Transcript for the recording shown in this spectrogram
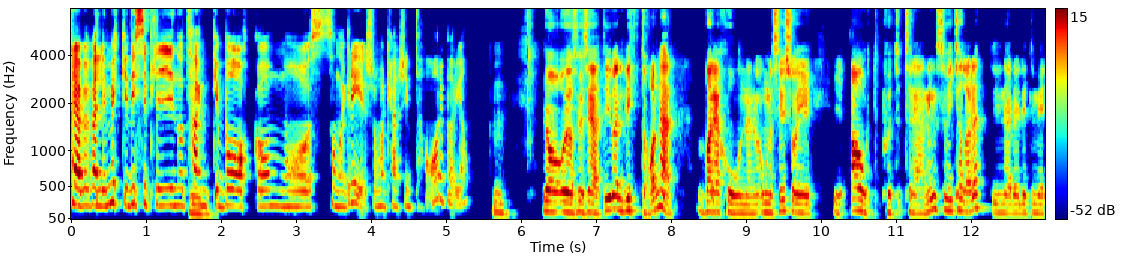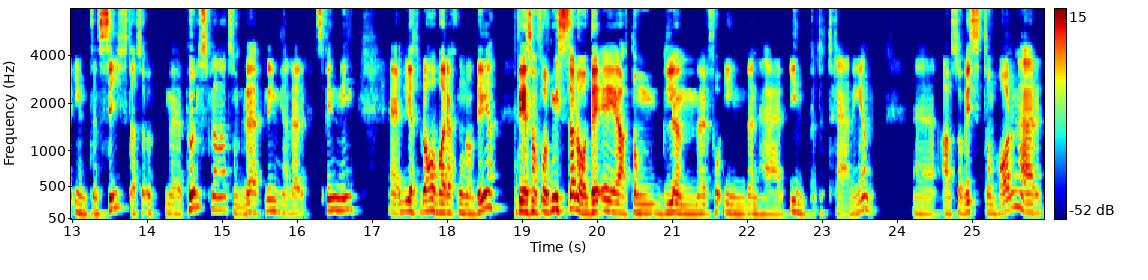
kräver väldigt mycket disciplin och tanke bakom och sådana grejer som man kanske inte har i början. Ja, och jag skulle säga att det är väldigt viktigt att ha den här variationen, om man säger så, i, i output-träning som vi kallar det. Det är när det är lite mer intensivt, alltså upp med puls bland annat, som löpning eller spinning. Eh, det är jättebra att ha variation av det. Det som folk missar då, det är att de glömmer få in den här input-träningen. Eh, alltså visst, de har den här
